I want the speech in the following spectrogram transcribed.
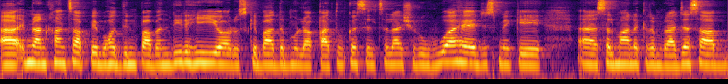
इमरान खान साहब पे बहुत दिन पाबंदी रही और उसके बाद अब मुलाकातों का सिलसिला शुरू हुआ है, जिसमें कि सलमान अकरम राजा साहब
